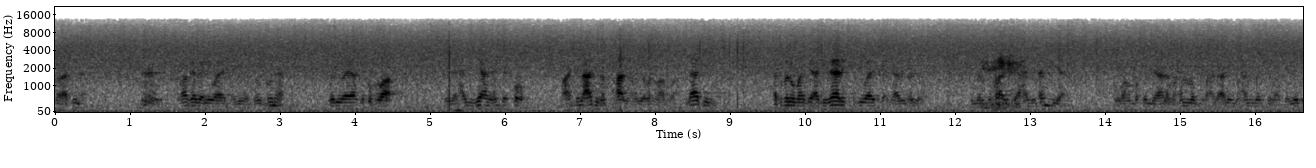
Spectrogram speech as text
صلاتنا وهكذا رواية هنا وروايات أخرى. من الحديث جاء عند الطرق وعن جماعة من الصحابة رضي الله عنهم. لكن أكمل ما جاء في ذلك رواية أصحاب العذر. إن البخاري في أحد الأنبياء. اللهم صل على محمد وعلى آل محمد كما صليت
